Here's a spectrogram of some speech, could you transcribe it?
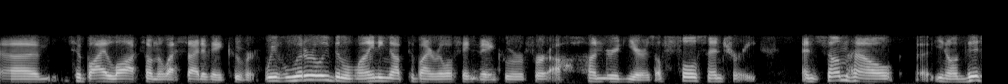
uh, to buy lots on the west side of Vancouver. We've literally been lining up to buy real estate in Vancouver for a hundred years, a full century, and somehow, uh, you know, this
